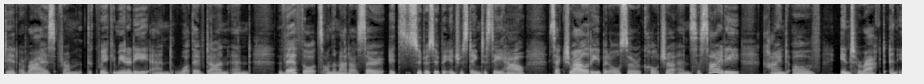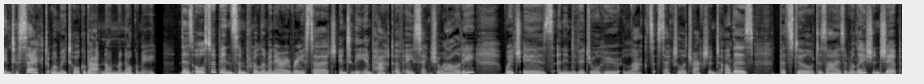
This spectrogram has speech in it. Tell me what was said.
did arise from the queer community and what they've done and their thoughts on the matter. So it's super, super interesting to see how sexuality, but also culture and society kind of interact and intersect when we talk about non monogamy. There's also been some preliminary research into the impact of asexuality, which is an individual who lacks sexual attraction to others but still desires a relationship,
